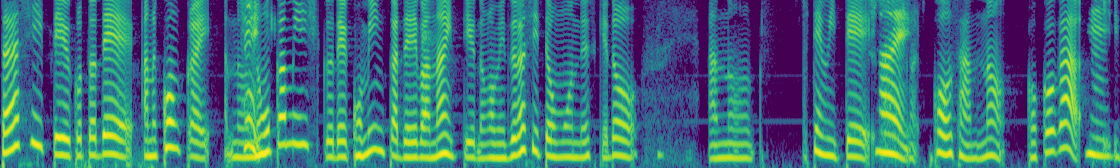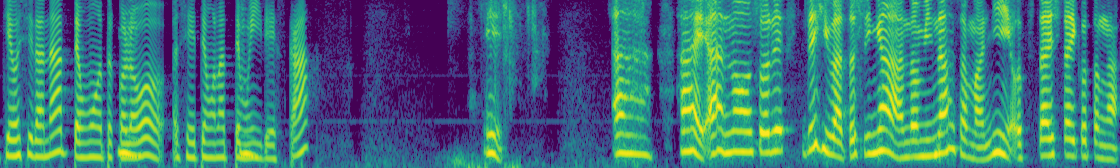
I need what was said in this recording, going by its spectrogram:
新しいっていうことであの今回あの、はい。農家民宿で古民家ではないっていうのが珍しいと思うんですけどあの来てみて、はい。こうさんのここがうん一押しだなって思うところを教えてもらってもいいですか、ええ。ああ、はい。あの、それ、ぜひ私が、あの、皆様にお伝えしたいことが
